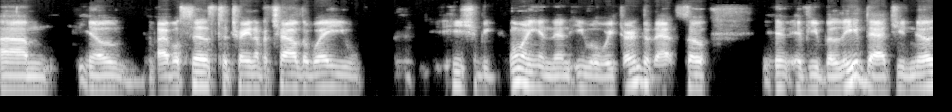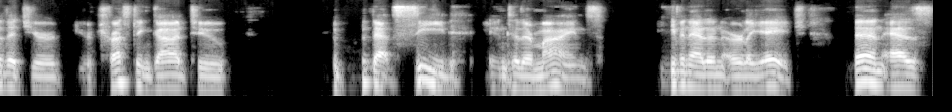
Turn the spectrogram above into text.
Um, you know the bible says to train up a child the way you he should be going and then he will return to that. So if, if you believe that you know that you're you're trusting god to, to put that seed into their minds even at an early age. Then as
